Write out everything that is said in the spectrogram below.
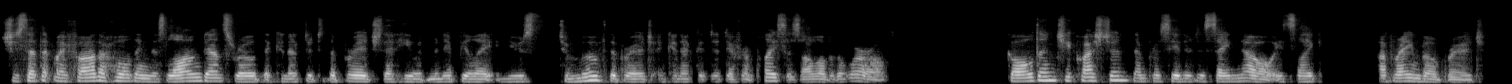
She said that my father holding this long, dense road that connected to the bridge that he would manipulate and use to move the bridge and connect it to different places all over the world. Golden, she questioned, then proceeded to say, no, it's like a rainbow bridge.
